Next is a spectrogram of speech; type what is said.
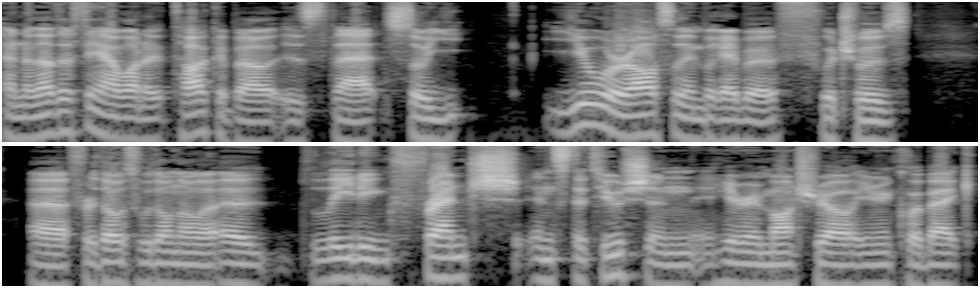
And another thing I want to talk about is that so y- you were also in Brébeuf, which was, uh, for those who don't know, a leading French institution here in Montreal, here in Quebec.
